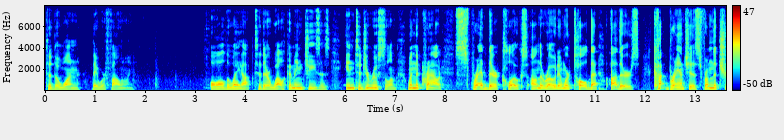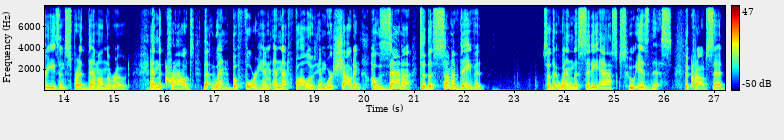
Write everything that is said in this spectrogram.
to the one they were following all the way up to their welcoming Jesus into Jerusalem when the crowd spread their cloaks on the road and were told that others cut branches from the trees and spread them on the road. And the crowds that went before him and that followed him were shouting, Hosanna to the Son of David! So that when the city asks, Who is this? the crowd said,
